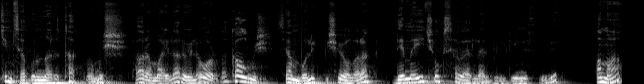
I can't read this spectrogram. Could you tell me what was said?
kimse bunları takmamış. Haram aylar öyle orada kalmış. Sembolik bir şey olarak demeyi çok severler bildiğiniz gibi. Ama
